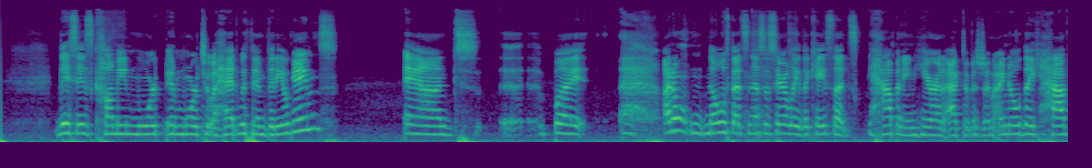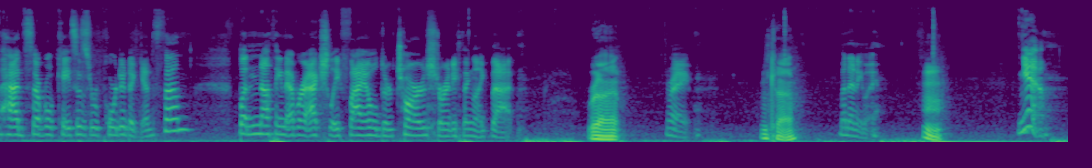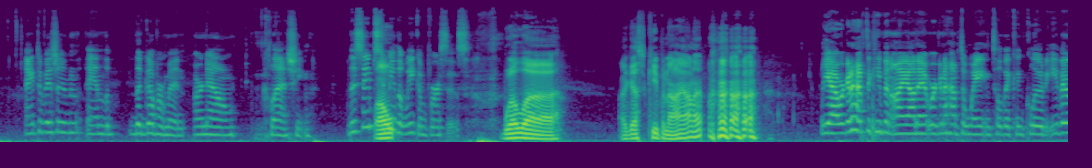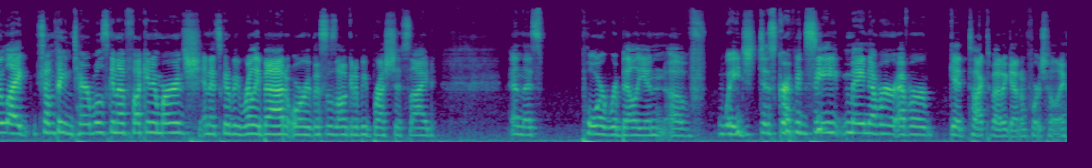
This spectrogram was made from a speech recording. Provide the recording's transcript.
this is coming more and more to a head within video games. And uh, but i don't know if that's necessarily the case that's happening here at activision i know they have had several cases reported against them but nothing ever actually filed or charged or anything like that Right. right Okay. but anyway Hmm. yeah activision and the, the government are now clashing this seems Well- to be the week of verses Well, uh, I guess keep an eye on it. Yeah, we're gonna have to keep an eye on it. We're gonna have to wait until they conclude. Either like something terrible is gonna fucking emerge and it's gonna be really bad, or this is all gonna be brushed aside. And this poor rebellion of wage discrepancy may never ever get talked about again, unfortunately.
